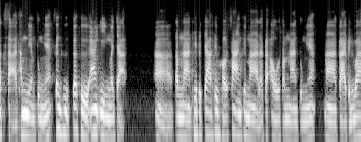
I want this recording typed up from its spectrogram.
รักษาธรรมเนียมตรงเนี้ยซึ่งคือก็คืออ้างอิงมาจากอ่าตำนานเทพเจ้าที่เขาสร้างขึ้นมา แล้วก็เอาตำนานตรงเนี้ยมากลายเป็นว่า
